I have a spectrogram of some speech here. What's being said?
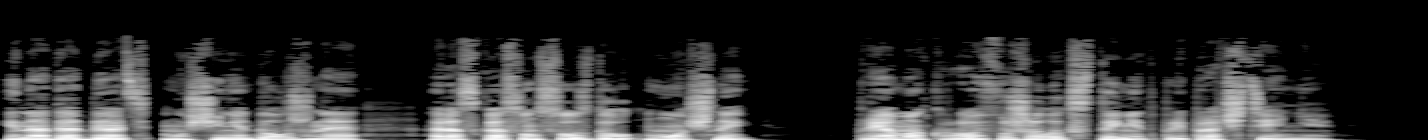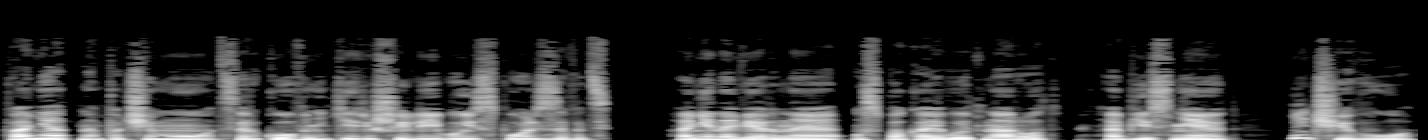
И надо отдать мужчине должное, рассказ он создал мощный. Прямо кровь в жилах стынет при прочтении. Понятно, почему церковники решили его использовать. Они, наверное, успокаивают народ, объясняют «ничего»,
